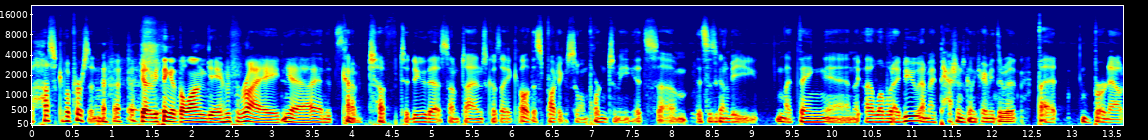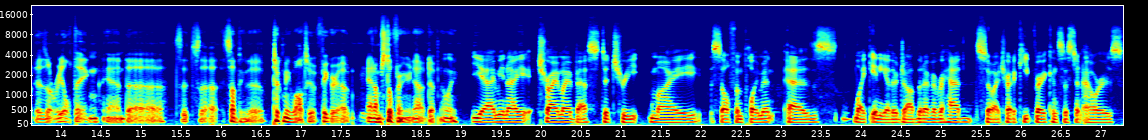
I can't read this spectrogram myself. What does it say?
husk of a person. Gotta be thinking of the long game. right. Yeah. And it's kind of tough to do that sometimes because, like, oh, this project is so important to me. It's, um, this is going to be my thing and I love what I do and my passion is going to carry me through it. But burnout is a real thing, and uh, it's it's, uh, it's something that took me a while to figure out, and I'm still figuring it out. Definitely. Yeah, I mean, I try my best to treat my self employment as like any other job that I've ever had. So I try to keep very consistent hours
